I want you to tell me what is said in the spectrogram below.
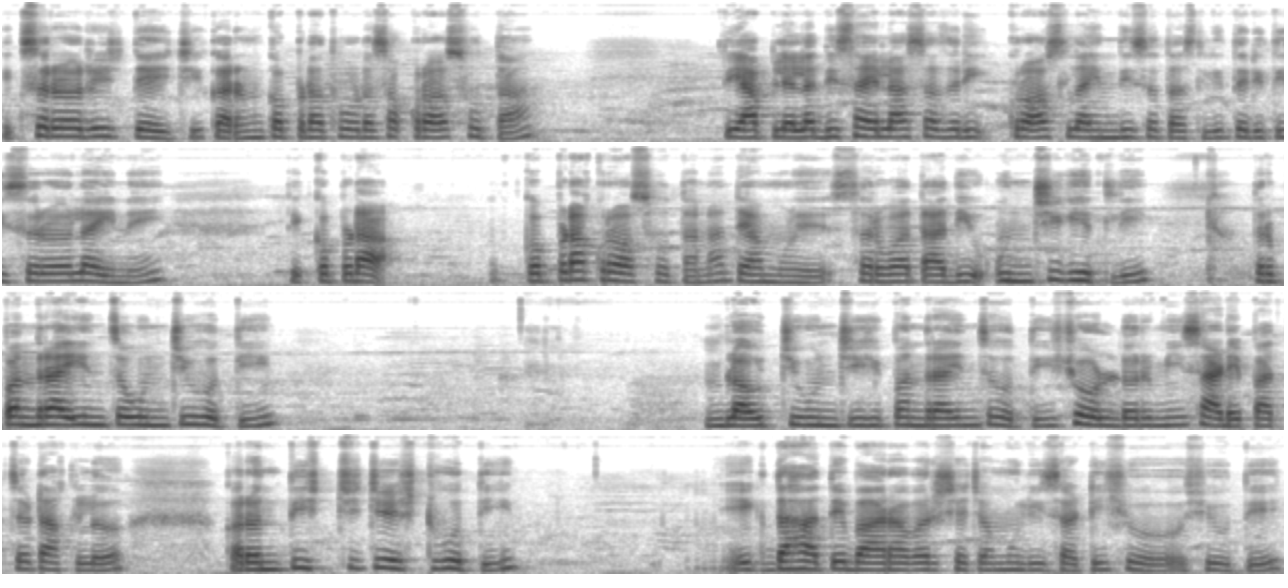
एक सरळ रेष द्यायची कारण कपडा थोडासा क्रॉस होता. ती आपल्याला दिसायला असा जरी क्रॉस लाईन दिसत असली तरी ती सरळ लाईन आहे. ते कपडा कपडा क्रॉस होता ना त्यामुळे सर्वात आधी उंची घेतली तर पंधरा इंच उंची होती. ब्लाऊजची उंची ही पंधरा इंच होती. शोल्डर मी साडेपाचचं टाकलं. कारण तीसची चेस्ट होती. एक दहा ते बारा वर्षाच्या मुलीसाठी शिव शिवते.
